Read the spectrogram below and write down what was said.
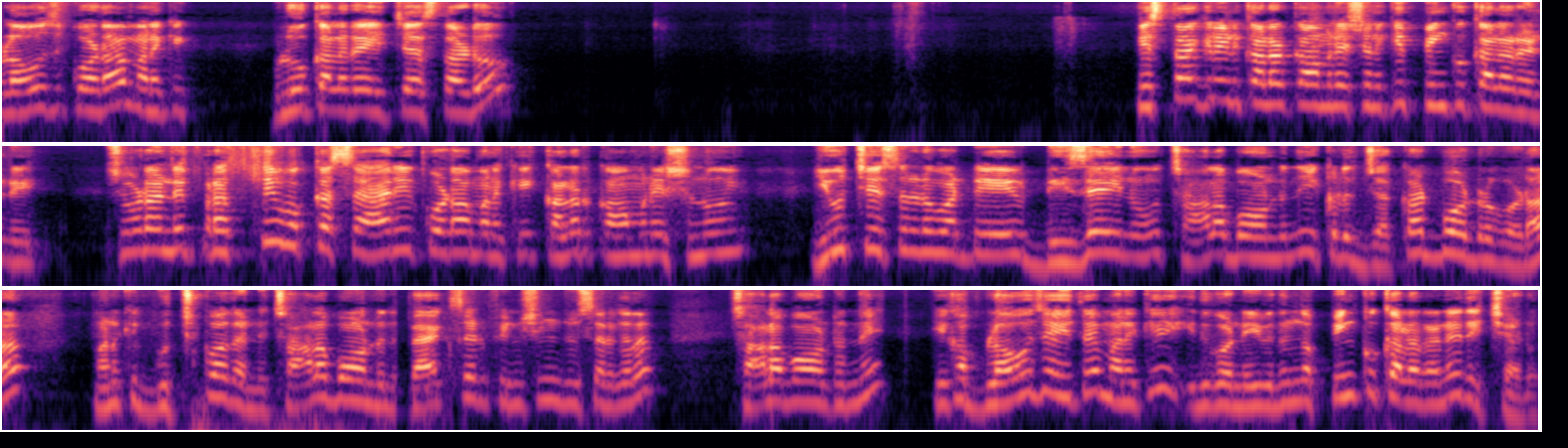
బ్లౌజ్ కూడా మనకి బ్లూ కలరే ఇచ్చేస్తాడు. పిస్తా గ్రీన్ కలర్ కాంబినేషన్కి పింక్ కలర్ అండి. చూడండి ప్రతి ఒక్క శారీ కూడా మనకి కలర్ కాంబినేషన్ యూజ్ చేసినటువంటి డిజైన్ చాలా బాగుంటుంది. ఇక్కడ జకాట్ బోర్డర్ కూడా మనకి గుచ్చుకోదండి. చాలా బాగుంటుంది. బ్యాక్ సైడ్ ఫినిషింగ్ చూసారు కదా చాలా బాగుంటుంది. ఇక బ్లౌజ్ అయితే మనకి ఇదిగోండి ఈ విధంగా పింక్ కలర్ అనేది ఇచ్చాడు.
